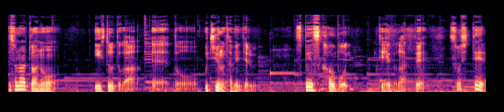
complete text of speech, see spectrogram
でその後あのイーストウッドが、えーと、宇宙の旅に出る「スペースカウボーイ」っていう映画があってそして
